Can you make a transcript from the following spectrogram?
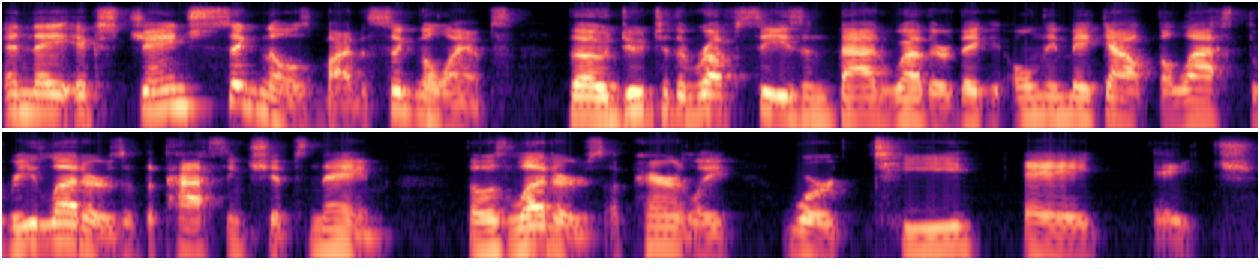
And they exchanged signals by the signal lamps, though due to the rough seas and bad weather, they could only make out the last three letters of the passing ship's name. Those letters, apparently, were T AH.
